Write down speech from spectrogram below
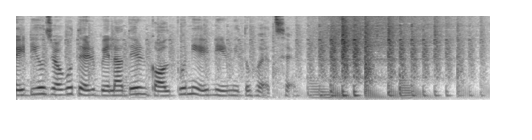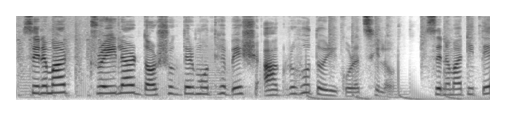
রেডিও জগতের বেলাদের গল্প নিয়ে নির্মিত হয়েছে। সিনেমার ট্রেইলার দর্শকদের মধ্যে বেশ আগ্রহ তৈরি করেছিল। সিনেমাটিতে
